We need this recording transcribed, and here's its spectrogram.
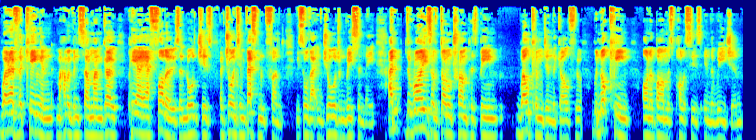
wherever the king and Mohammed bin Salman go, PIF follows and launches a joint investment fund. We saw that in Jordan recently. And the rise of Donald Trump has been welcomed in the Gulf, who were not keen on Obama's policies in the region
